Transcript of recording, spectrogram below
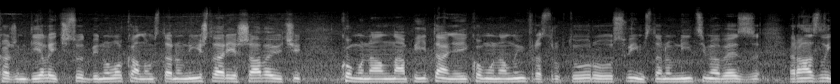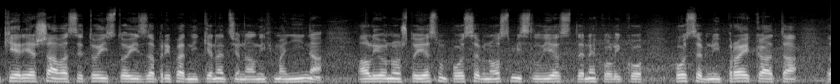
kažem, dijeleći sudbinu lokalnog stanovništva, rješavajući komunalna pitanja i komunalnu infrastrukturu svim stanovnicima bez razlike. Rješava se to isto i za pripadnike nacionalnih manjina, ali ono što jesmo posebno osmislili jeste nekoliko posebnih projekata e,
